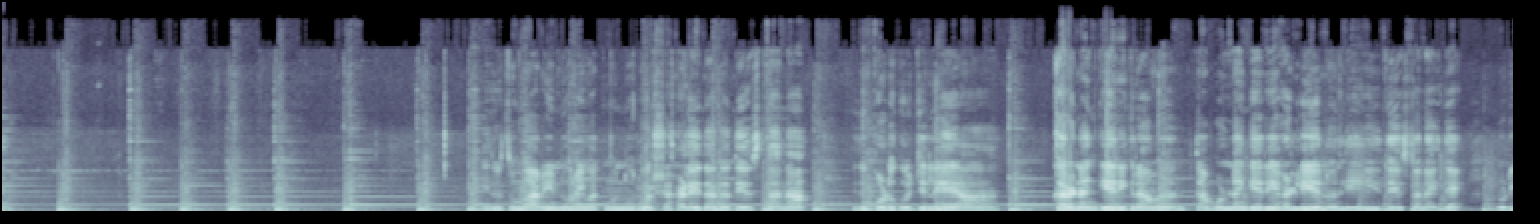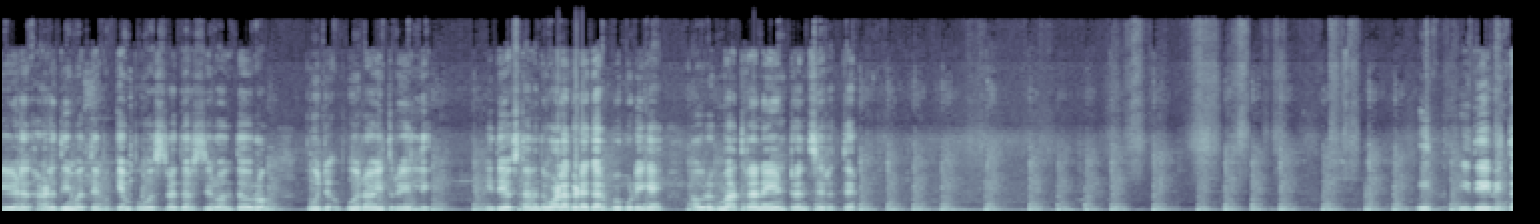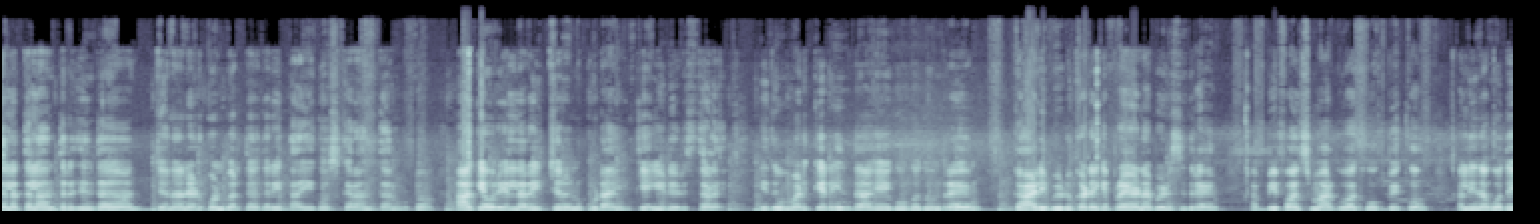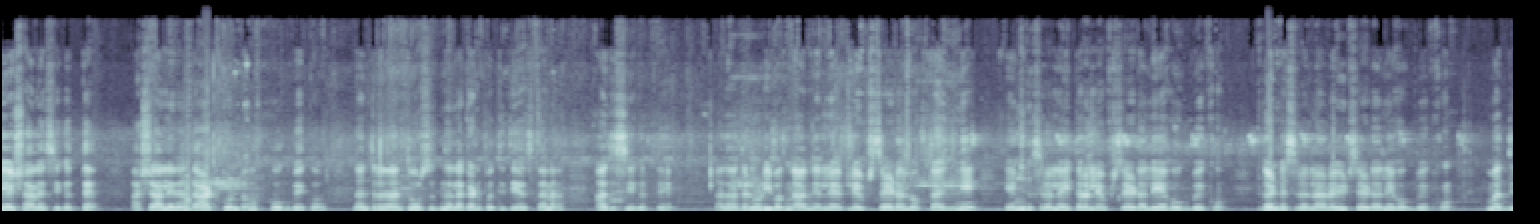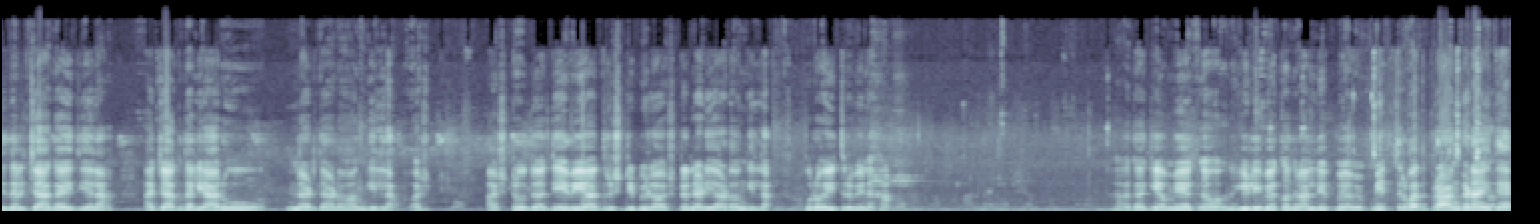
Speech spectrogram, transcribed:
ಇದು ಸುಮಾರು ಇನ್ನೂರೈವತ್ತು ಮುನ್ನೂರು ವರ್ಷ ಹಳೇದಾದ ದೇವಸ್ಥಾನ. ಇದು ಕೊಡಗು ಜಿಲ್ಲೆಯ ಕರ್ಣಂಗೇರಿ ಗ್ರಾಮ ಅಂತ ಮೊಣ್ಣಂಗೇರಿ ಹಳ್ಳಿ ಅನ್ನೋಲ್ಲಿ ಈ ದೇವಸ್ಥಾನ ಇದೆ. ನೋಡಿ ಹಳದಿ ಮತ್ತು ಕೆಂಪು ವಸ್ತ್ರ ಧರಿಸಿರುವಂಥವರು ಪೂಜ, ಪುರೋಹಿತರು ಇಲ್ಲಿ. ಈ ದೇವಸ್ಥಾನದ ಒಳಗಡೆ ಗರ್ಭಗುಡಿಗೆ ಅವ್ರಿಗೆ ಮಾತ್ರನೇ ಎಂಟ್ರೆನ್ಸ್ ಇರುತ್ತೆ. ಈ ಈ ದೇವಿ ತಲತಲಾಂತರದಿಂದ ಜನ ನಡ್ಕೊಂಡು ಬರ್ತಾ ಇದ್ದಾರೆ ಈ ತಾಯಿಗೋಸ್ಕರ ಅಂತ ಅಂದ್ಬಿಟ್ಟು. ಹಾಗೆ ಅವರೆಲ್ಲರ ಇಚ್ಛೆನೂ ಕೂಡ ಇದಕ್ಕೆ ಈಡೇರಿಸ್ತಾಳೆ. ಇದು ಮಡಿಕೇರಿಯಿಂದ ಹೇಗೆ ಹೋಗೋದು ಅಂದರೆ ಗಾಳಿಬೀಡು ಕಡೆಗೆ ಪ್ರಯಾಣ ಬೆಳೆಸಿದರೆ ಅಬ್ಬಿ ಫಾಲ್ಸ್ ಮಾರ್ಗವಾಗಿ ಹೋಗಬೇಕು. ಅಲ್ಲಿ ನವೋದಯ ಶಾಲೆ ಸಿಗುತ್ತೆ. ಆ ಶಾಲೆನ ದಾಟ್ಕೊಂಡು ಹೋಗಬೇಕು. ನಂತರ ನಾನು ತೋರಿಸಿದ್ನಲ್ಲ ಗಣಪತಿ ದೇವಸ್ಥಾನ, ಅದು ಸಿಗುತ್ತೆ. ಅದಾದರೆ ನೋಡಿ, ಇವಾಗ ನಾನು ಲೆಫ್ಟ್ ಸೈಡಲ್ಲಿ ಹೋಗ್ತಾ ಇದ್ದೀನಿ. ಹೆಂಗಸರೆಲ್ಲ ಈ ಥರ ಲೆಫ್ಟ್ ಸೈಡಲ್ಲೇ ಹೋಗಬೇಕು. ಗಂಡಸರೆಲ್ಲ ರೈಟ್ ಸೈಡಲ್ಲೇ ಹೋಗಬೇಕು. ಮಧ್ಯದಲ್ಲಿ ಜಾಗ ಇದೆಯಲ್ಲ, ಆ ಜಾಗದಲ್ಲಿ ಯಾರೂ ನಡೆದಾಡೋ ಹಂಗಿಲ್ಲ. ಅಷ್ಟು ಅಷ್ಟು ದೇವಿಯ ದೃಷ್ಟಿ ಬೀಳೋ ಅಷ್ಟು ನಡೆದಾಡೋಂಗಿಲ್ಲ. ಪುರೋಹಿತರು ವಿನಃ. ಹಾಗಾಗಿ ಮೇ ಇಳಿಬೇಕಂದ್ರೆ ಅಲ್ಲಿ ಮೆತ್ತರವಾದ ಪ್ರಾಂಗಣ ಇದೆ.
